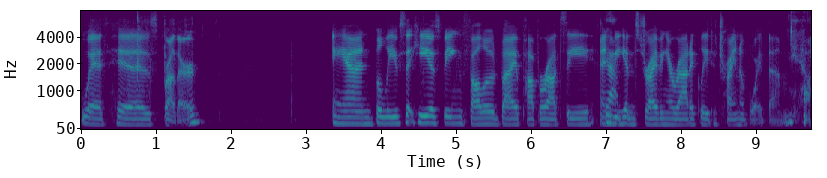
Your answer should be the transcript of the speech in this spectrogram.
with his brother and believes that he is being followed by paparazzi and Yeah. begins driving erratically to try and avoid them. Yeah.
